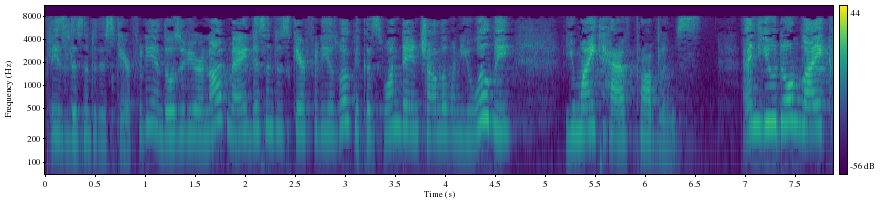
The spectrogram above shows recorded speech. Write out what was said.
please listen to this carefully. And those of you who are not married, listen to this carefully as well. Because one day, inshallah, when you will be, you might have problems. And you don't like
